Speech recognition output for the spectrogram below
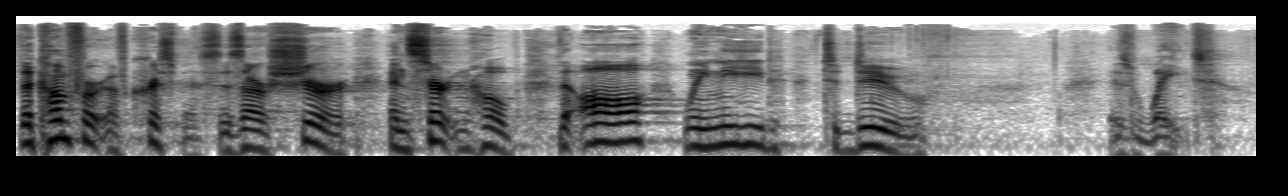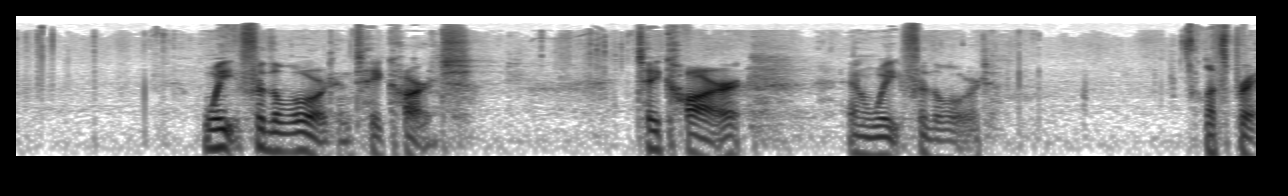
The comfort of Christmas is our sure and certain hope that all we need to do is wait. Wait for the Lord and take heart. Take heart and wait for the Lord. Let's pray.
